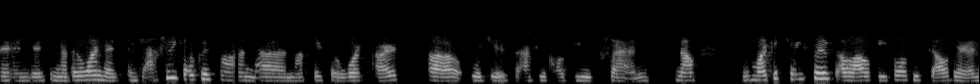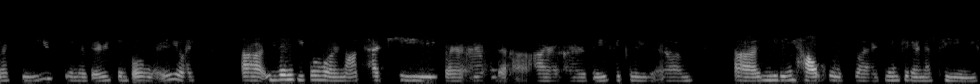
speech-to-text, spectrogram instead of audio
And there's another one that is actually focused on uh, marketplace for work art, which is actually called Unique Fan. Now, the marketplaces allow people to sell their NFTs in a very simple way. Like uh, even people who are not techies or, uh, are, are basically um, uh, needing help with like minting NFTs,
